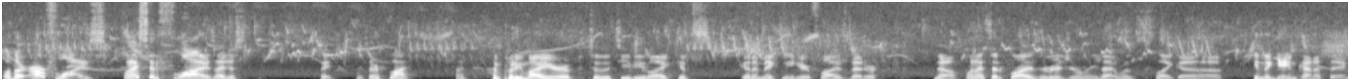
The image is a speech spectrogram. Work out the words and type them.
Oh, there are flies. When I said flies, I just... Wait, is there a fly? I'm putting my ear up to the TV like it's gonna make me hear flies better. No, when I said flies originally, that was like a in the game kind of thing.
